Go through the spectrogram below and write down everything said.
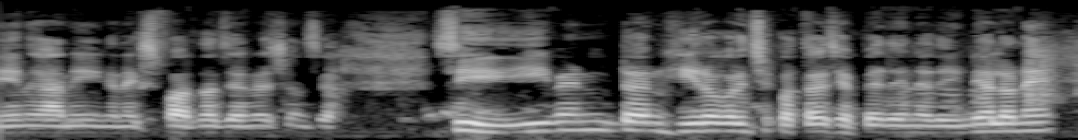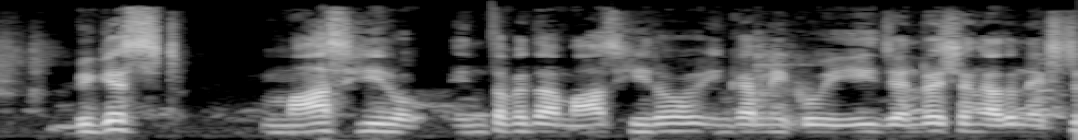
నేను కానీ ఇంకా next further generations see event and hero గురించి కొత్తగా చెప్పేది ఏం లేదు. ఇండియాలోనే బిగ్గెస్ట్ మాస్ హీరో. ఇంత పెద్ద మాస్ హీరో ఇంకా మీకు ఈ జనరేషన్ కాదు నెక్స్ట్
